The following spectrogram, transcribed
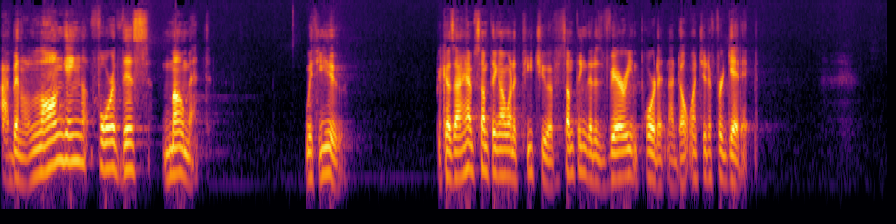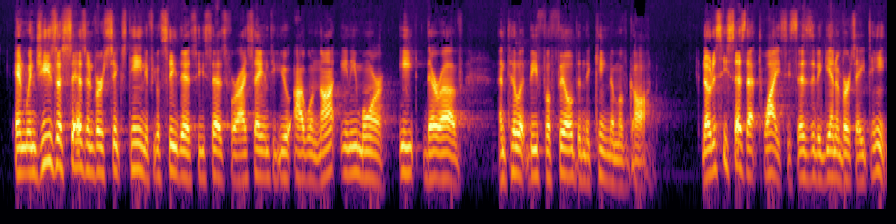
I've been longing for this moment with you because I have something I want to teach you of something that is very important, and I don't want you to forget it. And when Jesus says in verse 16, if you'll see this, he says, For I say unto you, I will not any more eat thereof until it be fulfilled in the kingdom of God. Notice he says that twice. He says it again in verse 18.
